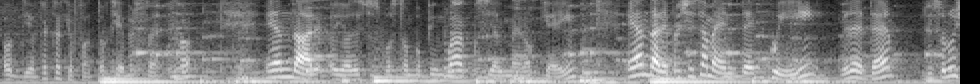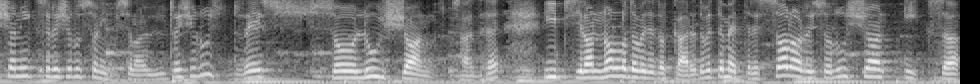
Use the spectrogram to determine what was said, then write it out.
oddio che cacchio ho fatto? Ok perfetto. E andare io adesso sposto un po' più in qua così almeno ok. E andare precisamente qui vedete? Resolution X, Resolution Y, Resolution, scusate, Y non lo dovete toccare, dovete mettere solo Resolution X.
